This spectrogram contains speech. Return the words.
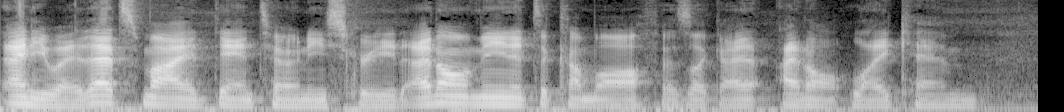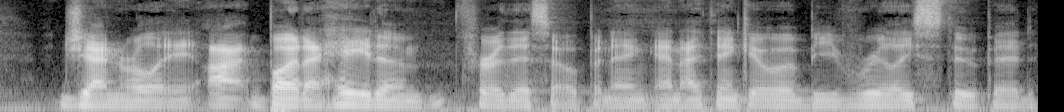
Anyway, that's my D'Antoni screed. I don't mean it to come off as like I, I don't like him generally, I, but I hate him for this opening, and I think it would be really stupid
